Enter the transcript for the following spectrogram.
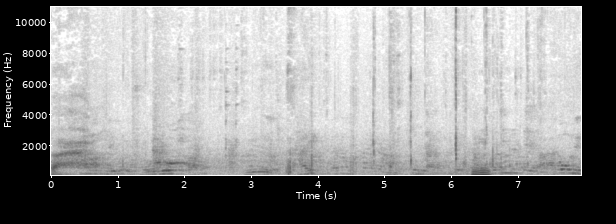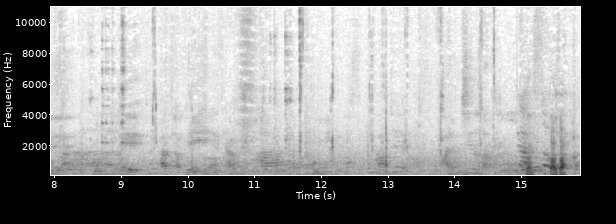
자. 음. 맛있다.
